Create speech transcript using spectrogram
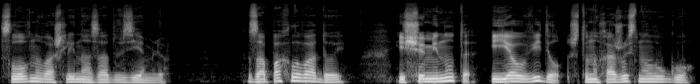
словно вошли назад в землю. Запахло водой. Еще минута, и я увидел, что нахожусь на лугу.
